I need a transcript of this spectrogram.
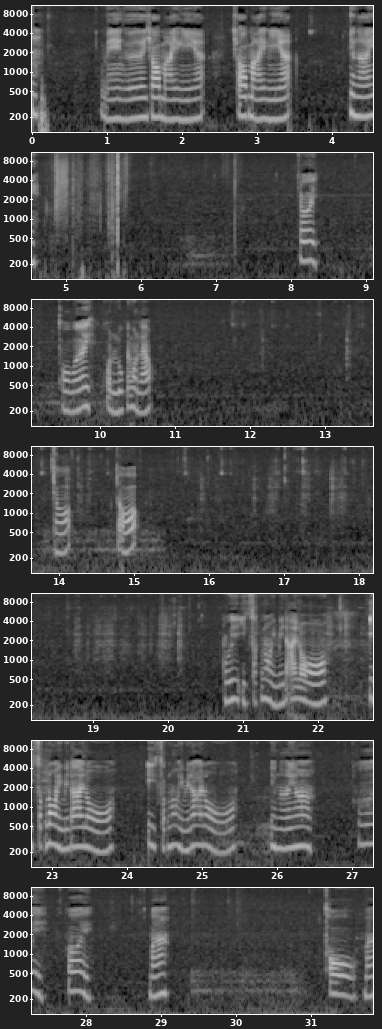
แม่งเอ้ยชอบมาอย่างเงี้ย ชอบมาอย่างเงี้ย ยังไงเอ้ยโถเว้ยขนลุกไปหมดแล้ว โจ๊ะ โจ๊ะ อุ้ยอีกสักหน่อยไม่ได้หรอ อีกสักหน่อยไม่ได้หรอ อีกสักหน่อยไม่ได้หรอ ยังไงอะเฮ้ยเฮ้ย มา โทร มา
